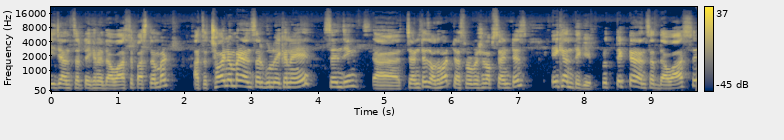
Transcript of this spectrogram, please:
এই যে অ্যান্সারটা এখানে দেওয়া আছে পাঁচ নাম্বার। আচ্ছা ছয় নাম্বার অ্যান্সারগুলো এখানে চেঞ্জিং সেন্টেন্স অথবা ট্রান্সফরমেশন অফ সেন্টেন্স এখান থেকে প্রত্যেকটার অ্যান্সার দেওয়া আছে।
